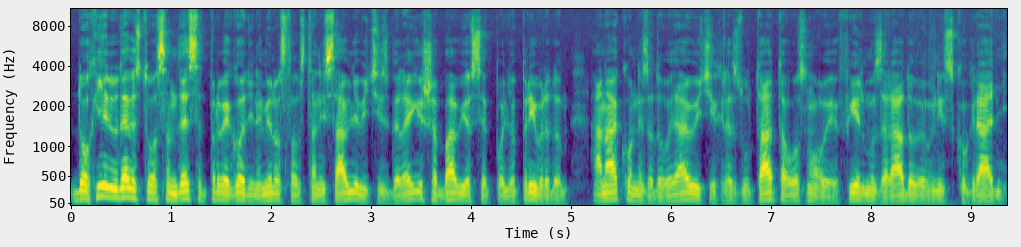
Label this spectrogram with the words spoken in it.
Do 1981. godine Miroslav Stanisavljević iz Belegiša bavio se poljoprivredom, a nakon nezadovoljavajućih rezultata osnovao je firmu za radove u niskogradnji,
